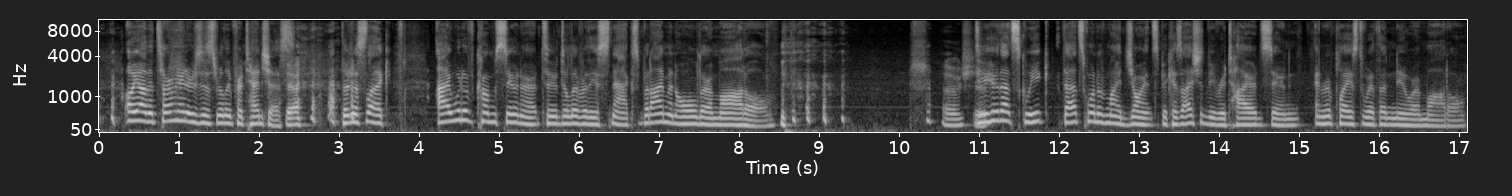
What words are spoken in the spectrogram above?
oh yeah, the Terminator's just really pretentious. Yeah. They're just like, I would have come sooner to deliver these snacks, but I'm an older model. Oh shit. Do you hear that squeak? That's one of my joints because I should be retired soon and replaced with a newer model.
